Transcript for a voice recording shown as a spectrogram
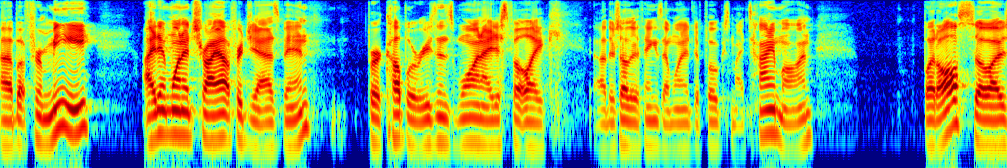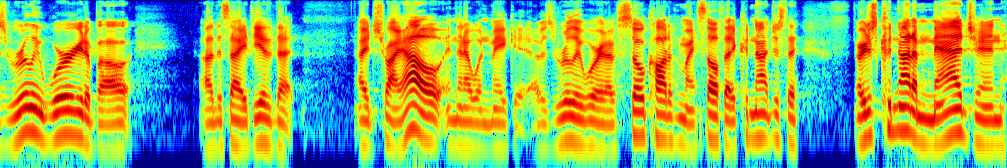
Uh, but for me, I didn't want to try out for jazz band for a couple of reasons. One, I just felt like uh, there's other things I wanted to focus my time on. But also, I was really worried about uh, this idea that I'd try out and then I wouldn't make it. I was really worried. I was so caught up in myself that I could not just, uh, I just could not imagine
